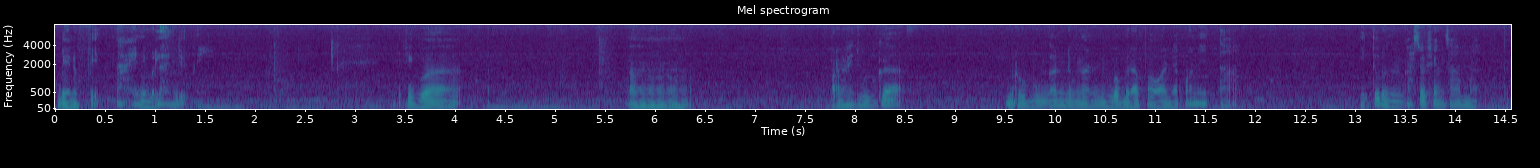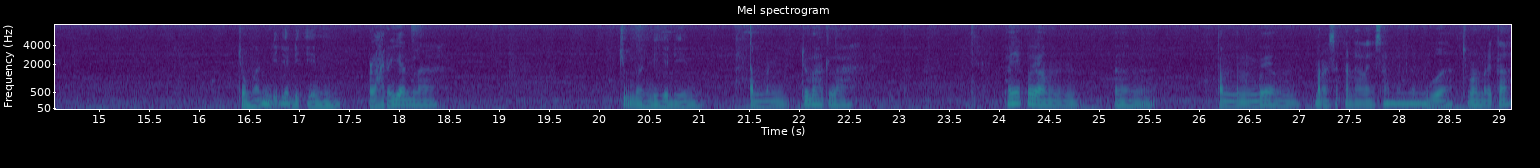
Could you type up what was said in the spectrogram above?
benefit. Nah ini berlanjut nih. Jadi gue uh, pernah juga berhubungan dengan beberapa wanita wanita. Itu dengan kasus yang sama gitu. cuman dijadiin pelarian lah cuman dijadiin temen curhat lah. Banyak kok yang uh, temen-temen gue yang merasakan hal yang sama dengan gue cuma mereka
